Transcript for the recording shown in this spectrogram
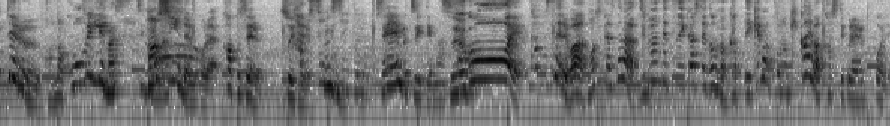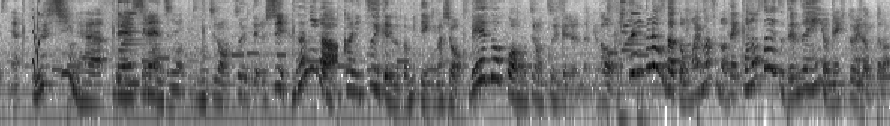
いてるかな？コーヒーマシーンだよこれ。カプセル。ついてる。全部ついてます。すごい。カプセルはもしかしたら自分で追加してどんどん買っていけばこの機械は貸してくれるっぽいですね。嬉しいね。電子レンジも。もちろんついてるし何が他についてるのか見ていきましょう。冷蔵庫はもちろんついてるんだけど一人暮らしだと思いますのでこのサイズ全然いいよね一人だったら。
